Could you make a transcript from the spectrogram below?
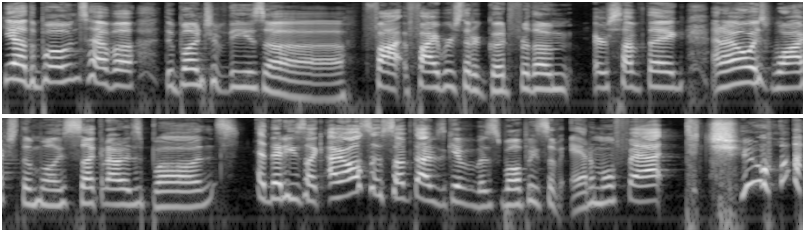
yeah, the bones have a the bunch of these uh fi- fibers that are good for them or something. And I always watch them while he's sucking on his bones. And then he's like, I also sometimes give him a small piece of animal fat to chew on.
